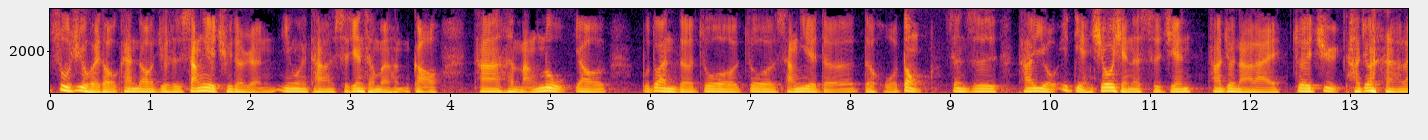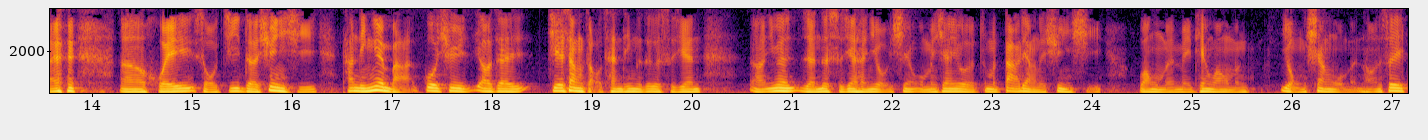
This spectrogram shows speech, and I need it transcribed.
数据回头看到，就是商业区的人，因为他时间成本很高，他很忙碌，要不断的做做商业的的活动，甚至他有一点休闲的时间，他就拿来追剧，他就拿来呃回手机的讯息，他宁愿把过去要在街上找餐厅的这个时间，啊、呃，因为人的时间很有限，我们现在又有这么大量的讯息。往我们每天往我们涌向我们哈，所以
